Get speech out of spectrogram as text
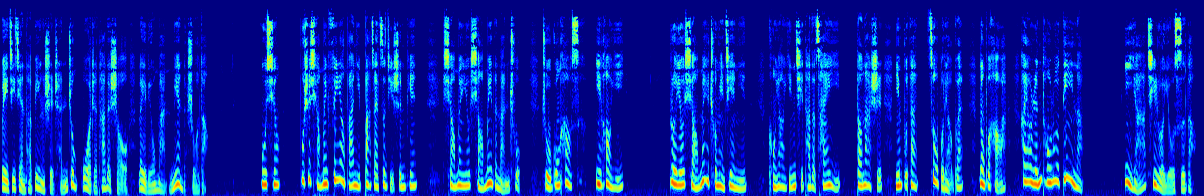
魏姬见他病势沉重，握着他的手，泪流满面的说道：“吴兄。”不是小妹非要把你霸在自己身边，小妹有小妹的难处。主公好色亦好仪，若有小妹出面见您，恐要引起他的猜疑。到那时，您不但做不了官，弄不好啊，还要人头落地呢。易牙气若游丝道：“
